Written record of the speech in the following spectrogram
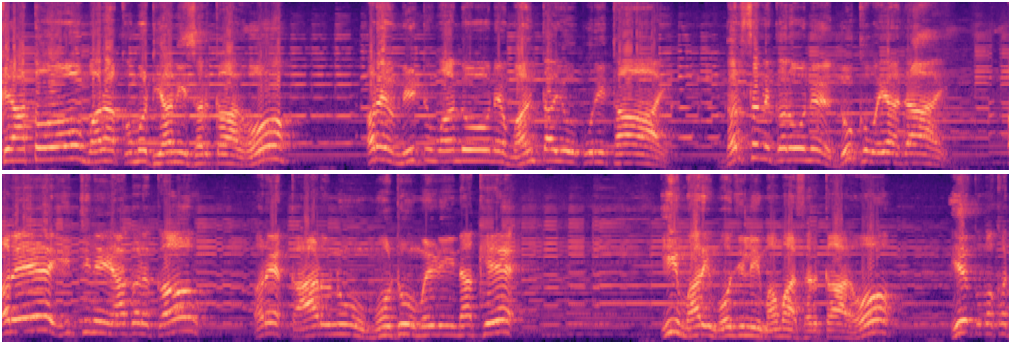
કે આ તો મારા કમઢિયાની સરકાર હો. અરે મીટ માંડો ને માનતાયો પૂરી થાય. દર્શન કરો ને દુઃખ વયા જાય. અરે ઈથીને આગળ કહું, અરે કાળનું મોઢું મળી નાખે. ઈ મારી મોજલી મામા સરકાર હો. એક વખત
